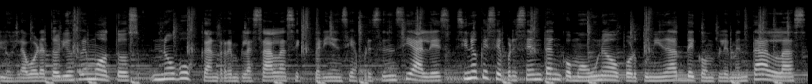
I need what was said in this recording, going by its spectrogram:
Los laboratorios remotos no buscan reemplazar las experiencias presenciales, sino que se presentan como una oportunidad de complementarlas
